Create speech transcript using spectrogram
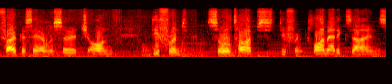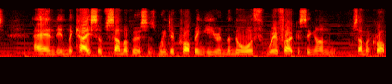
focus our research on different soil types, different climatic zones, and in the case of summer versus winter cropping here in the north, we're focusing on summer crop,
